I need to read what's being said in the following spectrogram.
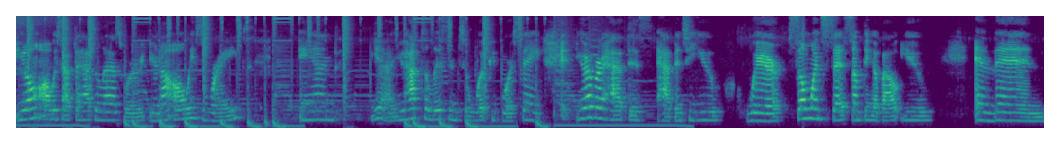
You don't always have to have the last word. You're not always right. And yeah, you have to listen to what people are saying. You ever had this happen to you where someone said something about you and then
